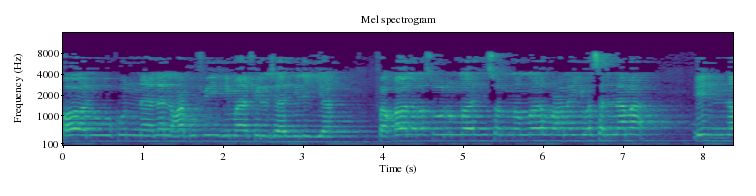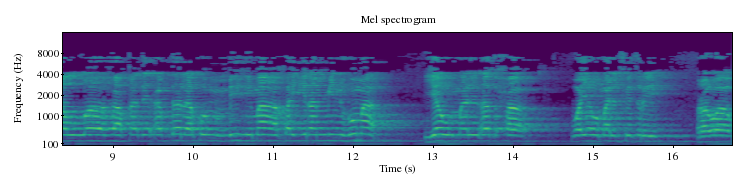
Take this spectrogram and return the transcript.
قالوا كنا نلعب فيهما في الجاهلية. فقال رسول الله صلى الله عليه وسلم إن الله قد أبدلكم بهما خيرا منهما يوم الأضحى ويوم الفطر. رواه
